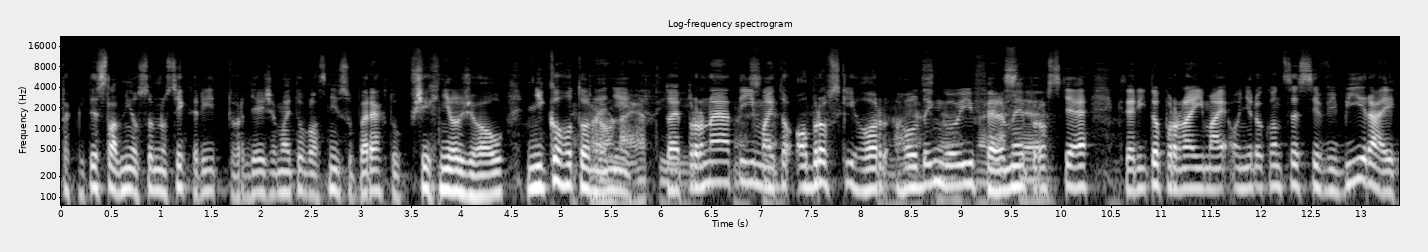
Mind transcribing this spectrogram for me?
takový ty slavné osobnosti, který tvrdí, že mají tu vlastní superjachtu. Všichni lžou, nikoho to není. Najatý, to je pronajatý, jasně. mají to obrovský hor, no, holdingový jasně, firmy jasně. prostě, který to pronajímají. Oni dokonce si vybírají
